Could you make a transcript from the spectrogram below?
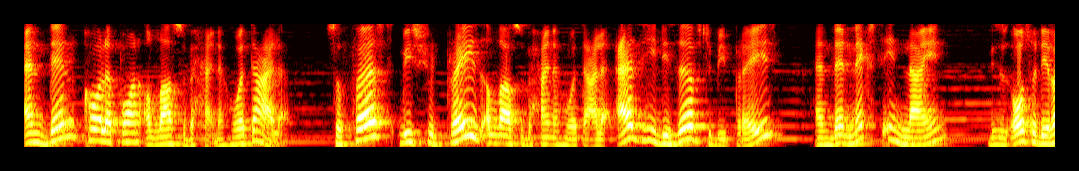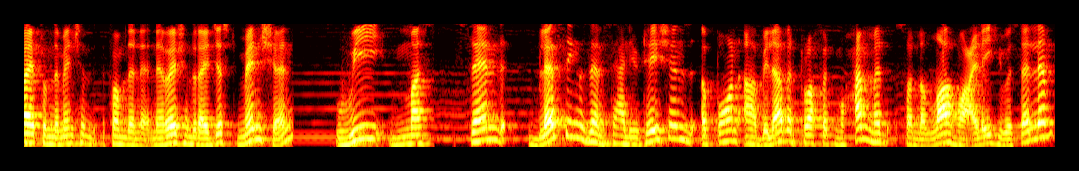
and then call upon Allah subhanahu wa ta'ala. So first we should praise Allah subhanahu wa ta'ala as He deserves to be praised and then next in line, this is also derived from the mention from the narration that I just mentioned, we must send blessings and salutations upon our beloved Prophet Muhammad sallallahu alaihi wasallam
